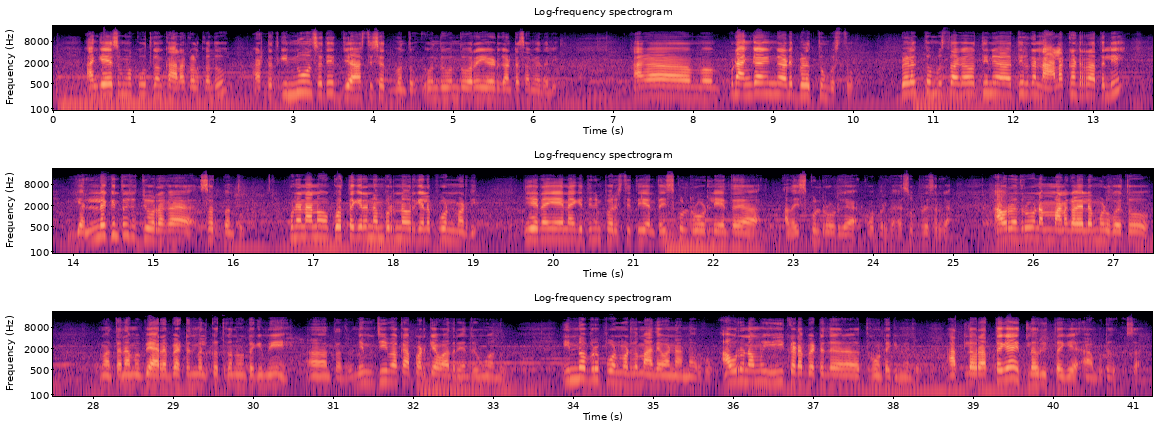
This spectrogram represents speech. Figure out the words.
ಹಂಗೆ ಸುಮ್ಮನೆ ಕೂತ್ಕೊಂಡು ಕಾಲ ಕಳ್ಕೊಂಡು ಅಷ್ಟೊತ್ತಿಗೆ ಇನ್ನೂ ಒಂದು ಸತಿ ಜಾಸ್ತಿ ಸದ್ದು ಬಂತು. ಒಂದು ಒಂದೂವರೆ ಎರಡು ಗಂಟೆ ಸಮಯದಲ್ಲಿ. ಆಗ ಪುನಃ ಹಂಗೆ ಹಿಂಗಾಡಿ ಬೆಳಕು ತುಂಬಿಸ್ತು. ಬೆಳಕು ತುಂಬಿಸ್ದಾಗ ತಿನ್ನ ತಿರ್ಗ ನಾಲ್ಕು ಗಂಟೆ ರಾತ್ರಿ ಎಲ್ಲಕ್ಕಿಂತ ಜೋರಾಗ ಸದ್ದು ಬಂತು. ಪುನಃ ನಾನು ಗೊತ್ತಾಗಿರೋ ನಂಬರ್ನವ್ರಿಗೆಲ್ಲ ಫೋನ್ ಮಾಡಿದೆ. ಏನ, ಏನಾಗಿದೆ ನಿಮ್ಮ ಪರಿಸ್ಥಿತಿ ಅಂತ ಸ್ಕೂಲ್ ರೋಡ್ಲಿ ಅಂತ, ಅದು ಸ್ಕೂಲ್ ರೋಡ್ಗೆ ಒಬ್ರಿಗೆ ಸುಬ್ರೇಸರ್ಗೆ ಅವ್ರಂದ್ರು ನಮ್ಮ ಮನೆಗಳೆಲ್ಲ ಮುಳುಗೋಯ್ತು. ಮತ್ತು ನಮ್ಮ ಬೇರೆ ಬೆಟ್ಟದ ಮೇಲೆ ಕತ್ಕೊಂಡು ಹೊಂಟೋಗಿಮಿ ಅಂತಂದ್ರು. ನಿಮ್ಮ ಜೀವ ಕಾಪಾಡ್ಕೇವಾದ್ರಿ ಅಂದ್ರೆ ಹ್ಞೂ ಅಂದರು. ಇನ್ನೊಬ್ರು ಫೋನ್ ಮಾಡಿದ್ರು ಮಾದೇವಣ್ಣ ಅನ್ನೋರ್ಗು. ಅವರು ನಮ್ಮ ಈ ಕಡೆ ಬೆಟ್ಟದ ಹತ್ಕೊಂಡೋಗಿಮಿ ಅಂದರು. ಹತ್ಲವ್ರ ಹತ್ತಗೆ ಇತ್ಲವ್ರು ಇತ್ತಗೆ ಆಗ್ಬಿಟ್ಟು ಸರ್.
